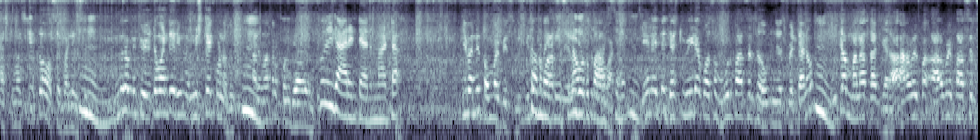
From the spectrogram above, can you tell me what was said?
కస్టమర్స్కి ఇట్లా వస్తాయి బండిల్స్. ఇందులో మీకు ఎటువంటి మిస్టేక్ ఉండదు. అది మాత్రం ఫుల్ గ్యారెంటీ ఫుల్ గ్యారంటీ అనమాట ఇవన్నీ తొంభై పీసులు. నేనైతే జస్ట్ వీడియో కోసం మూడు పార్సల్స్ ఓపెన్ చేసి పెట్టాను. ఇంకా మన దగ్గర అరవై అరవై పార్సల్స్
